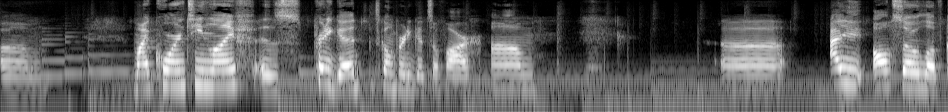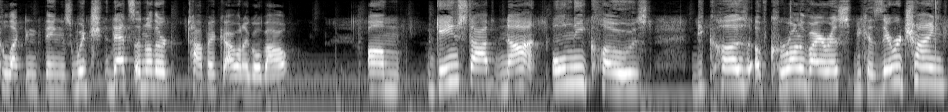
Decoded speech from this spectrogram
um, my quarantine life is pretty good. It's going pretty good so far. Um, uh, I also love collecting things, which that's another topic I want to go about. Um, GameStop not only closed because of coronavirus, because they were trying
